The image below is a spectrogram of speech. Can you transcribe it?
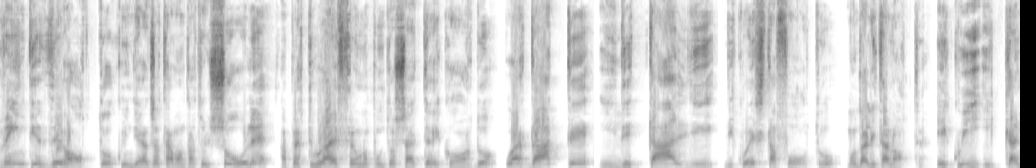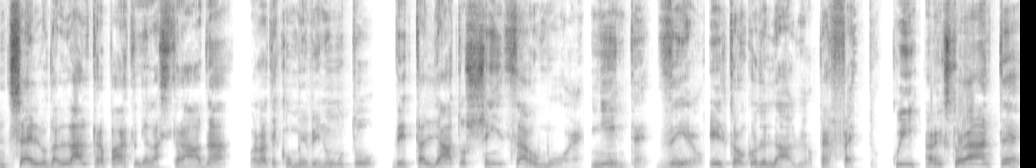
20.08 quindi era già tramontato il sole. Apertura f1.7 ricordo. Guardate i dettagli di questa foto. Modalità notte. E qui il cancello dall'altra parte della strada Guardate come è venuto dettagliato senza rumore. Niente, zero. E il tronco dell'albero, perfetto. Qui al ristorante,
